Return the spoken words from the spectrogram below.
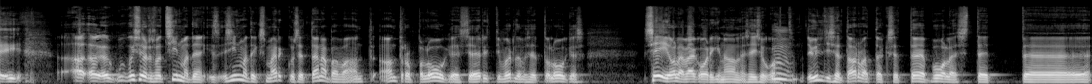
ei, aga kusjuures vot siin ma teen, siin ma teeks märkuse, et tänapäeva ant-, antropoloogias ja eriti võrdlevas etoloogias see ei ole väga originaalne seisukoht mm., üldiselt arvatakse, et tõepoolest, et Äh,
